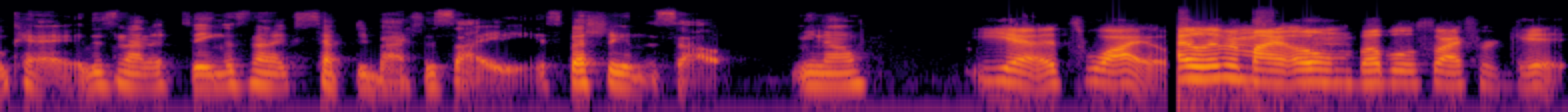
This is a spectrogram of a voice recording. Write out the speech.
okay. It's not a thing. It's not accepted by society, especially in the South, you know? Yeah, it's wild. I live in my own bubble, so I forget.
